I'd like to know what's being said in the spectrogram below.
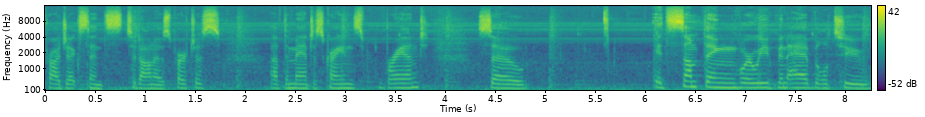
project since Tadano's purchase of the Mantis Cranes brand. So it's something where we've been able to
